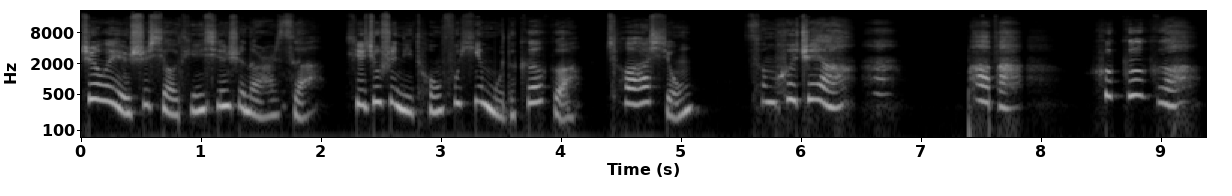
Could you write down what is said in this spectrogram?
这位也是小田先生的儿子，也就是你同父异母的哥哥，叫阿雄。怎么会这样？”爸爸和哥哥，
